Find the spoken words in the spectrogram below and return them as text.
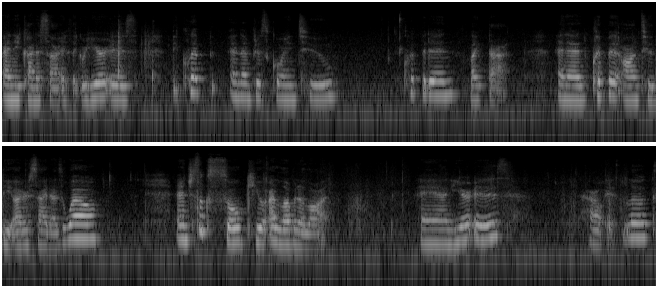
any kind of size like right here is the clip and I'm just going to clip it in like that. And then clip it onto the other side as well. And just looks so cute. I love it a lot. And here is how it looks.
